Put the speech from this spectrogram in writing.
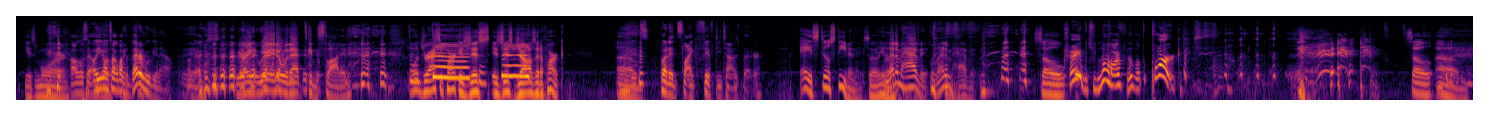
is more. I was gonna say, oh, you're gonna talk about the better movie now. Okay. we already we already know where that's getting slotted. well, Jurassic Park is just is just Jaws at a park. it's, but it's like 50 times better. Hey, it's still Steven. So you know. Let him have it. Let him have it. So Hey, but you know how I feel about the park. So, um,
